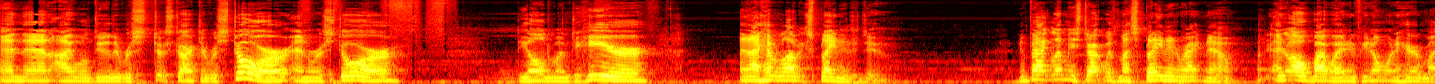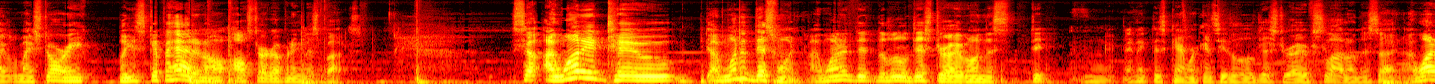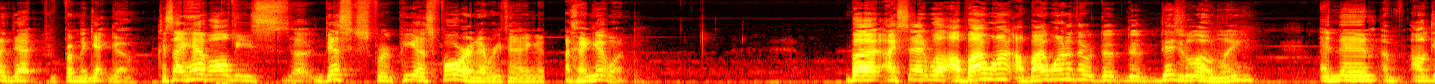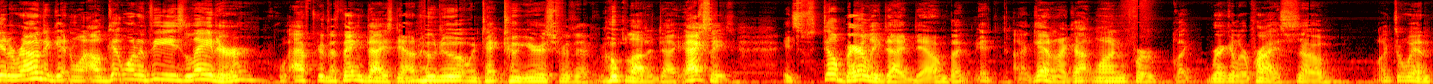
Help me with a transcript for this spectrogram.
and then I will do the start the restore and restore the old one to here and I have a lot of explaining to do. In fact, let me start with my splaining right now. And oh, by the way, if you don't want to hear my, my story, please skip ahead and I'll, I'll start opening this box. So I wanted to, I wanted this one. I wanted the, the little disk drive on this I think this camera can see the little disk drive slot on the side. I wanted that from the get-go because I have all these uh, discs for PS4 and everything, and I couldn't get one. But I said, well, I'll buy one. I'll buy one of the, the, the digital only, and then um, I'll get around to getting one. I'll get one of these later after the thing dies down. Who knew it would take two years for the hoopla to die? Actually, it's still barely died down, but it again, I got one for like regular price, so like to win.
